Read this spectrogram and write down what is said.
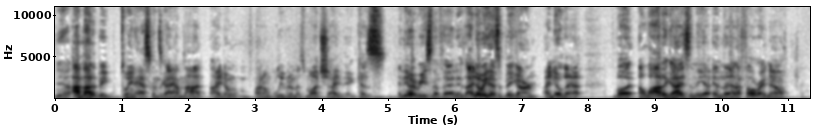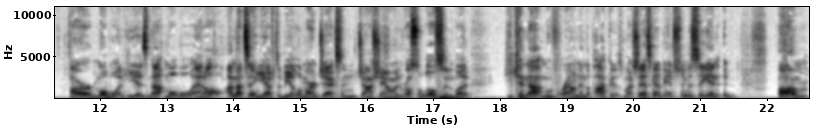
Yeah, I'm not a big Dwayne Haskins guy. I'm not. I don't. I don't believe in him as much. I because and the only reason of that is I know he has a big arm. I know that, but a lot of guys in the in the NFL right now are mobile, and he is not mobile at all. I'm not saying you have to be a Lamar Jackson, Josh Allen, Russell Wilson, but he cannot move around in the pocket as much. And it's going to be interesting to see. And um,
